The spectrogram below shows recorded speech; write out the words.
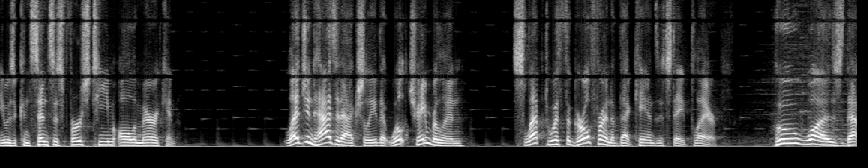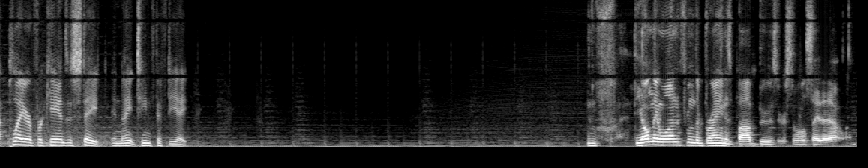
He was a consensus first team All American. Legend has it actually that Wilt Chamberlain slept with the girlfriend of that Kansas State player. Who was that player for Kansas State in 1958? Oof. The only one from the brain is Bob Boozer, so we'll say that one.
